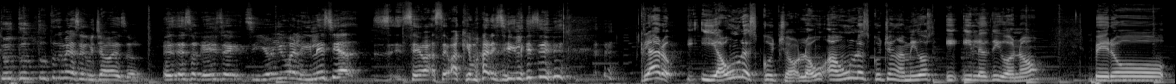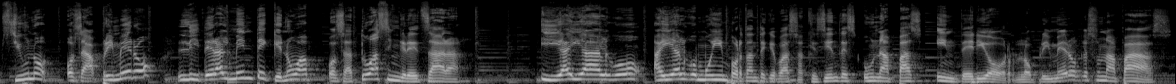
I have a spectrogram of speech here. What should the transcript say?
Tú, tú, tú, también has escuchado eso. Es- Eso que dice, si yo llego a la iglesia, se, se va, se va a quemar esa iglesia. claro, y, y aún lo escucho, lo, aún lo escuchan amigos y, y les digo, ¿no? Pero si uno, o sea, primero, literalmente que no va, o sea, tú vas a ingresar Y hay algo, hay algo muy importante que pasa, que sientes una paz interior. Lo primero que es una paz.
